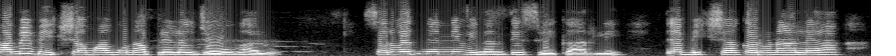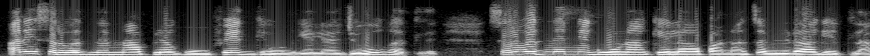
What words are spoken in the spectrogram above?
आम्ही भिक्षा मागून आपल्याला जेऊ घालू. सर्वज्ञांनी विनंती स्वीकारली. त्या भिक्षा करून आल्या आणि सर्वज्ञांना आपल्या गुंफेत घेऊन गेल्या जेऊ घातले. सर्वज्ञांनी गुणा केला पानाचा विडा घेतला.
